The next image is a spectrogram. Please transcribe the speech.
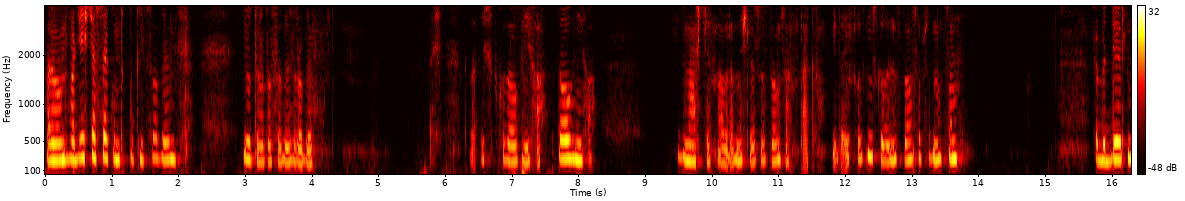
Ale mam 20 sekund póki co, więc jutro to sobie zrobię. Weź. Dobra, i szybko do ognicha. Do ognicha. 11. Dobra, myślę, że zdążę. Tak, widzę już ognisko, więc zdążę przed nocą. Żeby Dyrn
